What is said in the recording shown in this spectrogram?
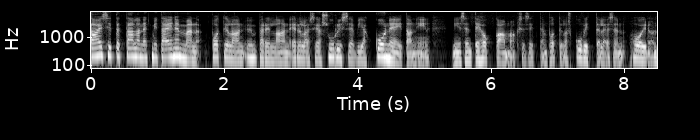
Tai sitten tällainen, että mitä enemmän potilaan ympärillä on erilaisia surisevia koneita, niin, niin sen tehokkaammaksi sitten potilas kuvittelee sen hoidon.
